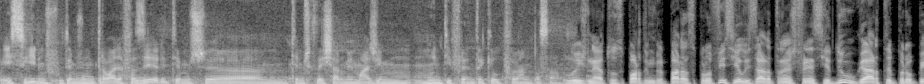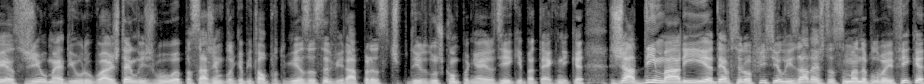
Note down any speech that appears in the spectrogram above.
e seguirmos porque temos muito trabalho a fazer e temos, uh, temos que deixar uma imagem muito diferente daquilo que foi o ano passado. Luís Neto, o Sporting prepara-se para oficializar a transferência de Ugarte para o PSG. O médio uruguaio está em Lisboa. A passagem pela capital portuguesa servirá para se despedir dos companheiros e equipa técnica. Já Di Maria deve ser oficializada esta semana pelo Benfica.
